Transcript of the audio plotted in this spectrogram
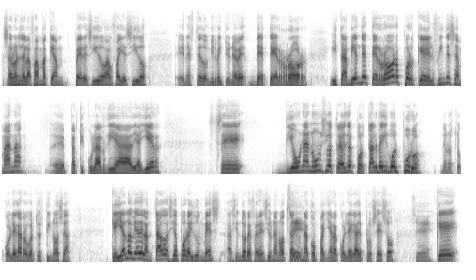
salones de la fama que han perecido, han fallecido en este 2029 de terror. Y también de terror porque el fin de semana, eh, particular día de ayer, se dio un anuncio a través del portal Béisbol Puro de nuestro colega Roberto Espinosa, que ya lo había adelantado hacía por ahí de un mes, haciendo referencia a una nota Sí. de una compañera colega de proceso, Sí. que,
